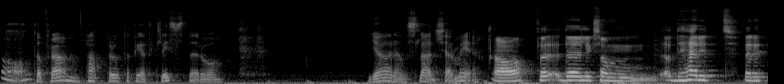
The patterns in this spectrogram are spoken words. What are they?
ja, Ta fram papper och tapetklister och gör en sludge-armé. ja, för det är liksom... Det här är ett väldigt,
